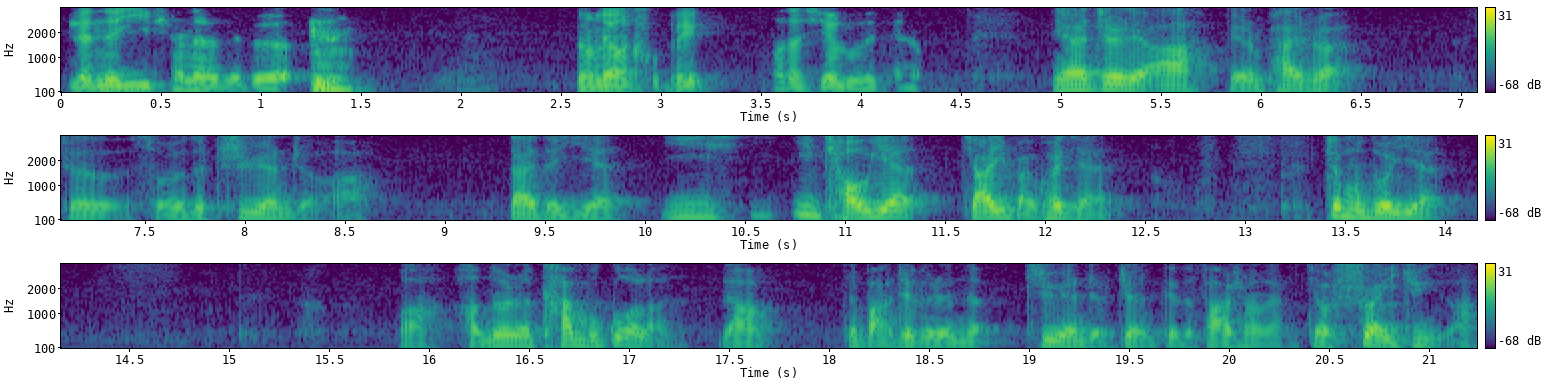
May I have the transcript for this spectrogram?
人的一天的那个 能量储备。好的，谢谢鲁德先生。你看这里啊，别人拍出来，这所谓的志愿者啊，带的烟一一条烟加一百块钱，这么多烟，哇，很多人看不过了，然后就把这个人的志愿者证给他发上来，叫帅俊啊，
